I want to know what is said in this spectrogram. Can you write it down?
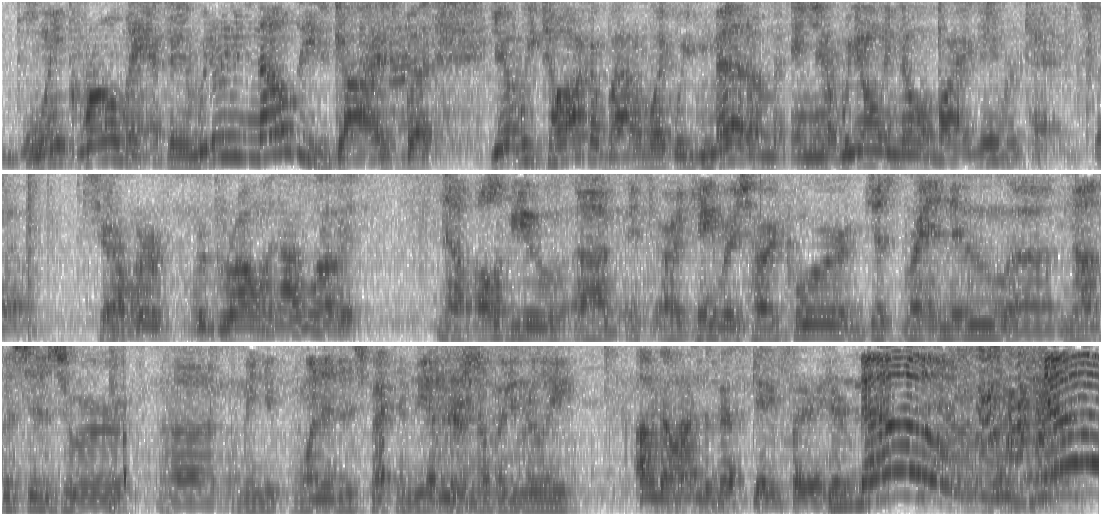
Blink Romance. I mean, we don't even know these guys, but yet we talk about them like we've met them, and yet we only know them by a gamer tag. So, Sure. yeah, we're we're growing. I love it. Now, all of you uh, are gamers hardcore, just brand new, uh, novices, or uh, I mean, one end of the spectrum, the other, or nobody really. Oh no, I'm the best game player here. No! No!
